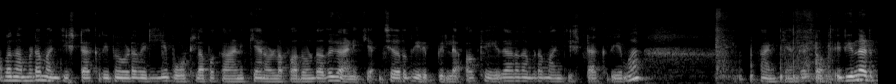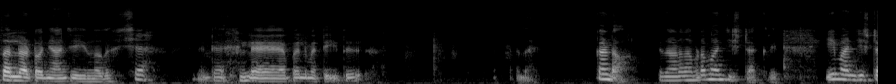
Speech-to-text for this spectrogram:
അപ്പോൾ നമ്മുടെ മഞ്ചിഷ്ട ക്രീം ഇവിടെ വലിയ ബോട്ടിൽ അപ്പോൾ കാണിക്കാനുള്ള അപ്പോൾ അതുകൊണ്ട് അത് കാണിക്കാം. ചെറുതിരിപ്പില്ല. ഓക്കെ ഇതാണ് നമ്മുടെ മഞ്ചിഷ്ട ക്രീം കാണിക്കാം കേട്ടോ. ഇതിൽ നിന്ന് അടുത്തല്ല കേട്ടോ ഞാൻ ചെയ്യുന്നത്. ഷേ ഇതിന്റെ ലേബൽ മറ്റേ ഇത്. അതെ. കണ്ടോ? ഇതാണ് നമ്മുടെ മഞ്ചിഷ്ട ക്രീം ഈ മഞ്ചിഷ്ട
